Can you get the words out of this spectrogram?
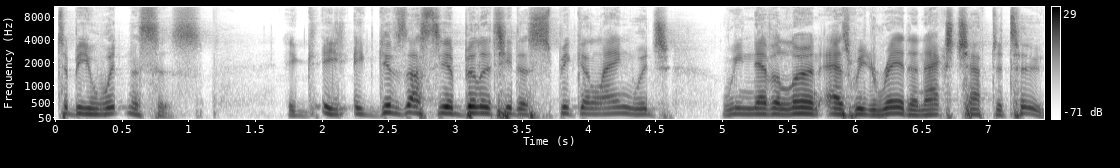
to be witnesses. It, it, it gives us the ability to speak a language we never learned, as we read in Acts chapter 2.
